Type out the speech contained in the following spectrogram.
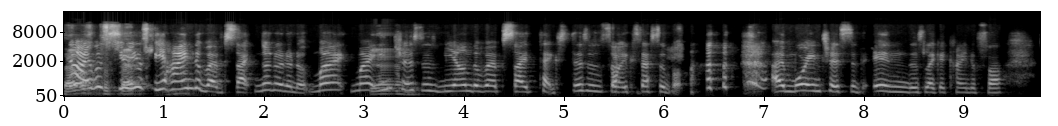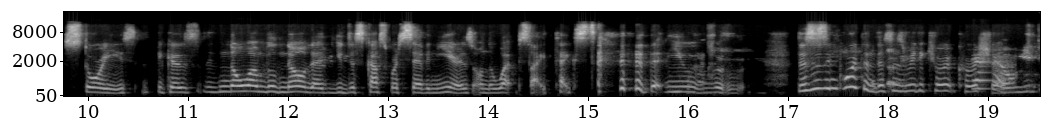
no, I was curious behind the website. No, no, no, no. My my yeah. interest is beyond the website text. This is so accessible. I'm more interested in this like a kind of uh, stories because no one will know that you discussed for seven years on the website text that you. This is important. This is really crucial. Yeah, we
